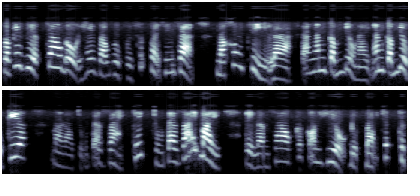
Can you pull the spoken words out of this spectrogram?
Và cái việc trao đổi hay giáo dục về sức khỏe sinh sản, nó không chỉ là ta ngăn cấm điều này, ngăn cấm điều kia, mà là chúng ta giải thích, chúng ta giải bày để làm sao các con hiểu được bản chất thực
